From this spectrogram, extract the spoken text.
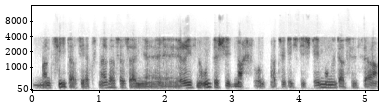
man sieht das jetzt, ne, dass es einen riesen Unterschied macht und natürlich die Stimmung, das ist ja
